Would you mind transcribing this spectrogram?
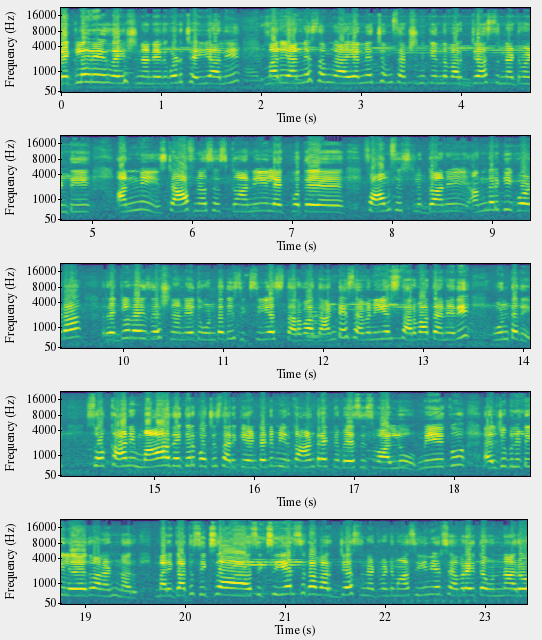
రెగ్యులరైజేషన్ అనేది కూడా చేయాలి మరి ఎన్ఎస్ఎం ఎన్హెచ్ఎం సెక్షన్ కింద వర్క్ చేస్తున్నటువంటి అన్ని స్టాఫ్ నర్సెస్ కానీ లేకపోతే ఫార్మసిస్టులకు కానీ అందరికీ కూడా రెగ్యులరైజేషన్ అనేది ఉంటుంది సిక్స్ ఇయర్స్ తర్వాత. అంటే సెవెన్ ఇయర్స్ తర్వాత అనేది ఉంటుంది. సో కానీ మా దగ్గరకు వచ్చేసరికి ఏంటంటే మీరు కాంట్రాక్ట్ బేసిస్ వాళ్ళు మీకు ఎలిజిబిలిటీ లేదు అని అంటున్నారు. మరి గత సిక్స్ సిక్స్ ఇయర్స్గా వర్క్ చేస్తున్నటువంటి మా సీనియర్స్ ఎవరైతే ఉన్నారో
